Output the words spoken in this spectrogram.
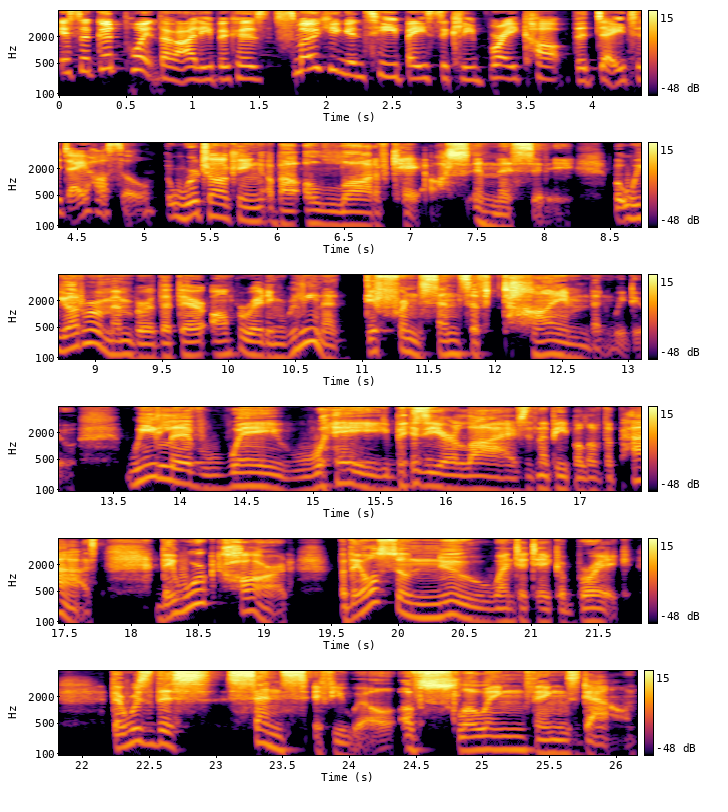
It's a good point though, Ali, because smoking and tea basically break up the day to day hustle. We're talking about a lot of chaos in this city, but we got to remember that they're operating really in a different sense of time than we do. We live way, way busier lives than the people of the past. They worked hard, but they also knew when to take a break there was this sense, if you will, of slowing things down.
